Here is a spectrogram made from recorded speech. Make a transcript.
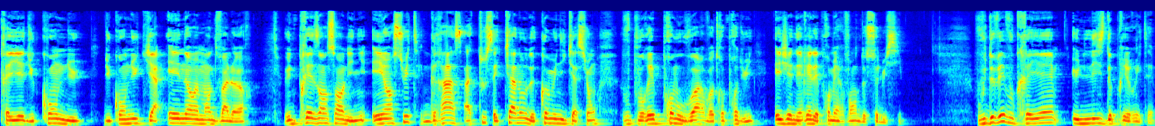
créer du contenu, du contenu qui a énormément de valeur, une présence en ligne et ensuite, grâce à tous ces canaux de communication, vous pourrez promouvoir votre produit et générer les premières ventes de celui-ci. Vous devez vous créer une liste de priorités.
